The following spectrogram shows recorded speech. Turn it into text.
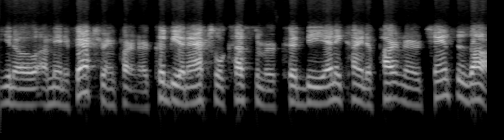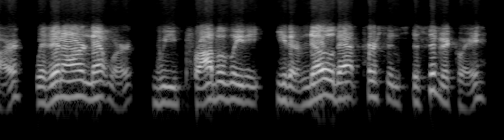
you know, a manufacturing partner, could be an actual customer, could be any kind of partner, chances are within our network, we probably either know that person specifically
